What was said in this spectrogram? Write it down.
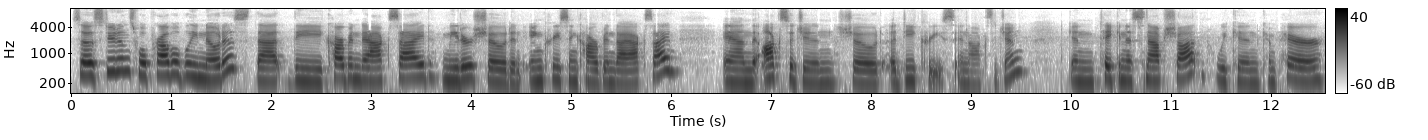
So students will probably notice that the carbon dioxide meter showed an increase in carbon dioxide and the oxygen showed a decrease in oxygen. Again, taking a snapshot, we can compare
